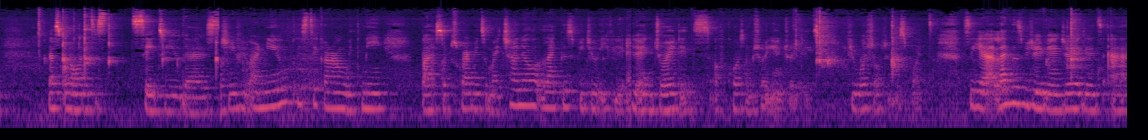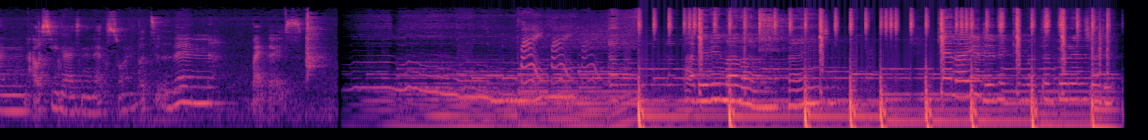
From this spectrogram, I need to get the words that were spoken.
that's all i wanted to say to you guys. If you are new please stick around with me by subscribing to my channel. Like this video if you enjoyed it. Of course i'm sure you enjoyed it if you watched up to this point. So yeah like this video if you enjoyed it and i'll see you guys in the next one. But till then Bye guys.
